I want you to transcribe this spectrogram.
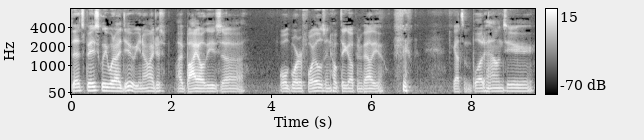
that's basically what I do. You know, I just I buy all these uh, old border foils and hope they go up in value. Got some bloodhounds here.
